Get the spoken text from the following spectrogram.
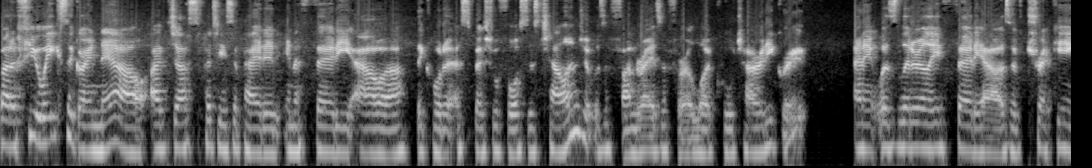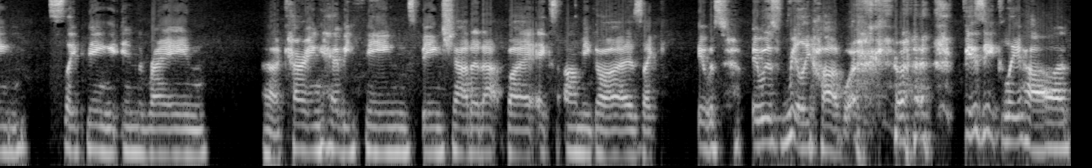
But a few weeks ago now, I've just participated in a 30 hour, they called it a Special Forces Challenge. It was a fundraiser for a local charity group. And it was literally 30 hours of trekking, sleeping in the rain, uh, carrying heavy things, being shouted at by ex-army guys. Like it was, it was really hard work, physically hard,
